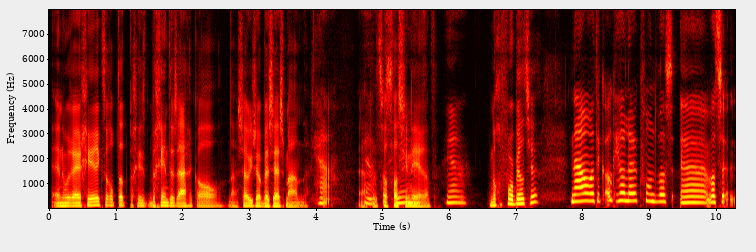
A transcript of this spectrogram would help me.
En hoe reageer ik erop? Dat begint, dus eigenlijk al nou, sowieso bij zes maanden. ja, Ja, Ja, dat is wel fascinerend. ja. Nog een voorbeeldje? Nou, wat ik ook heel leuk vond was uh, wat ze,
